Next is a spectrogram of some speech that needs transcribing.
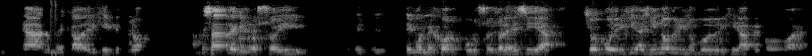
entrenar, no me dejaba dirigir, que yo, a pesar de que yo soy, tengo el mejor curso, yo les decía, yo puedo dirigir a Ginóbili y no puedo dirigir a Pepo Barra.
